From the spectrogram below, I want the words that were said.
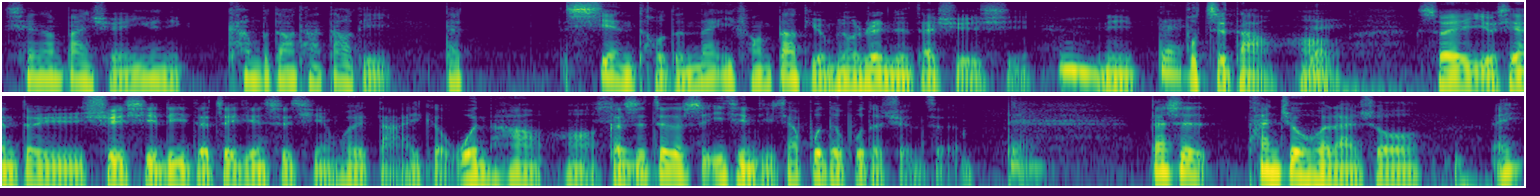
线上办学，因为你看不到他到底在。线头的那一方到底有没有认真在学习？嗯，你不知道哈、哦，所以有些人对于学习力的这件事情会打一个问号哈、哦。可是这个是疫情底下不得不的选择。对，但是探究回来说，哎，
